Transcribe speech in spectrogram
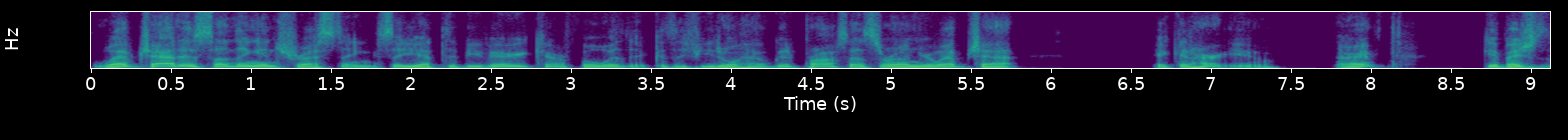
Web chat is something interesting. So you have to be very careful with it because if you don't have good process around your web chat, it can hurt you. All right. Get pages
